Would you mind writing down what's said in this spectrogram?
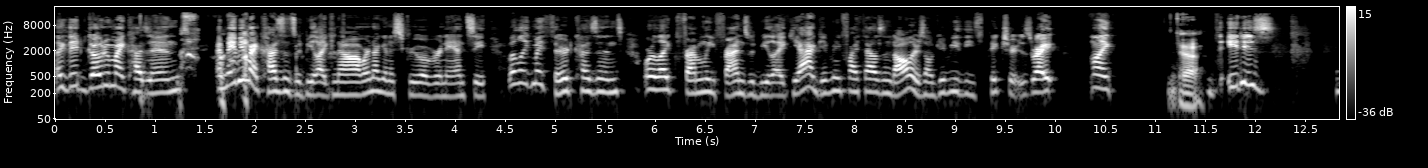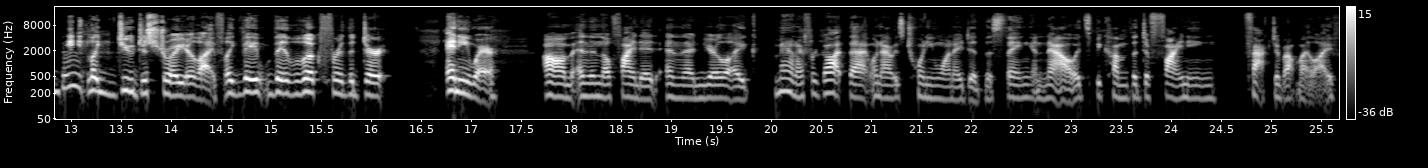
Like they'd go to my cousins, and maybe my cousins would be like, "Nah, we're not gonna screw over Nancy." But like my third cousins or like family friends would be like, "Yeah, give me five thousand dollars. I'll give you these pictures." Right? Like, yeah, it is. They like do destroy your life. Like they they look for the dirt anywhere um, and then they'll find it and then you're like man i forgot that when i was 21 i did this thing and now it's become the defining fact about my life.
